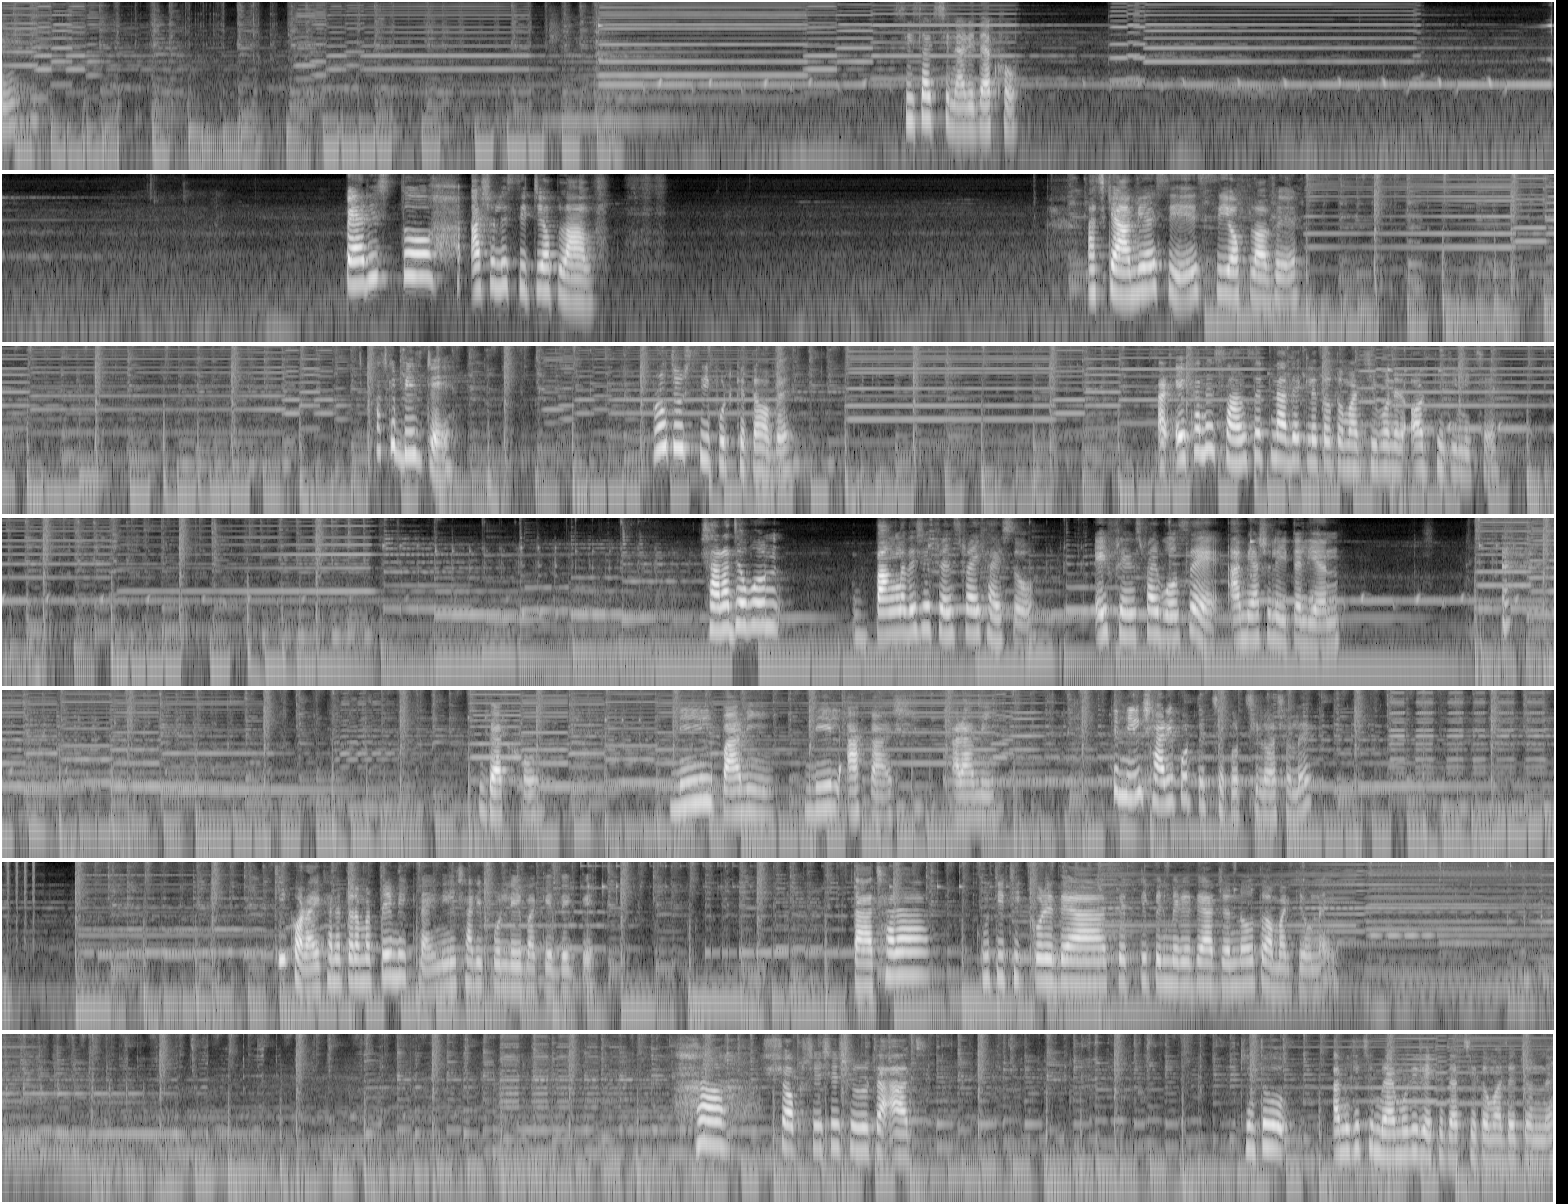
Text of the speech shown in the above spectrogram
সিসাইড সিনারি দেখো। প্যারিস তো, আসলে সিটি অফ লাভ আজকে আমি আছি সি অফ লাভে আজকে বিচ ডে প্রচুর সি ফুড খেতে হবে। আর এখানে সানসেট না দেখলে তো তোমার জীবনের অর্ধেকই নিচে সারা জীবন বাংলাদেশে ফ্রেঞ্চ ফ্রাই খাইছো। এই ফ্রেঞ্চ ফ্রাই বলছে, আমি আসলে ইটালিয়ান দেখো, নীল পানি, নীল আকাশ, আর আমি। নীল শাড়ি পরতে ইচ্ছে করছিল আসলে। করা, এখানে তোর আমার প্রেমিক নাই, নীল শাড়ি পরলেই বা কে দেখবে। তাছাড়া কুচি ঠিক করে দেয়া সেফটি পিন মেরে দেওয়ার জন্যও তো আমার কেউ নাই। হ্যাঁ সব শেষে শুরুটা আজ। কিন্তু আমি কিছু মেমোরি রেখে যাচ্ছি তোমাদের জন্যে।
